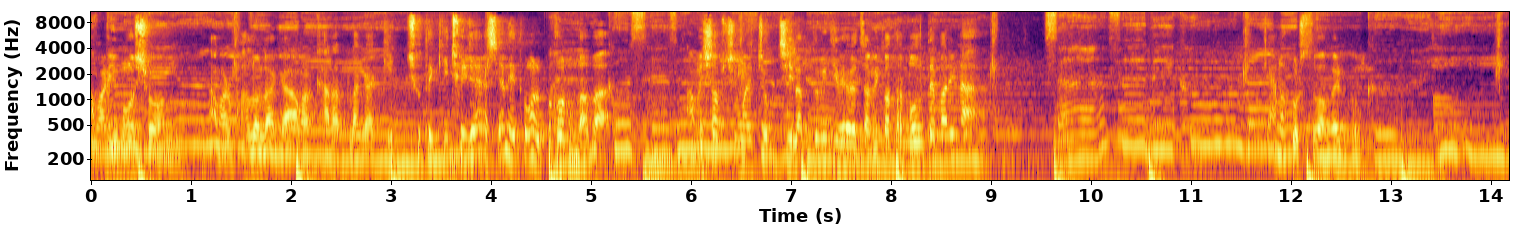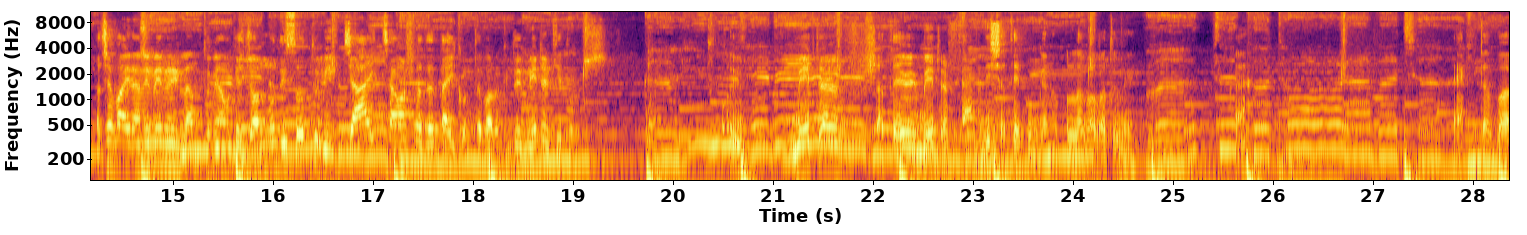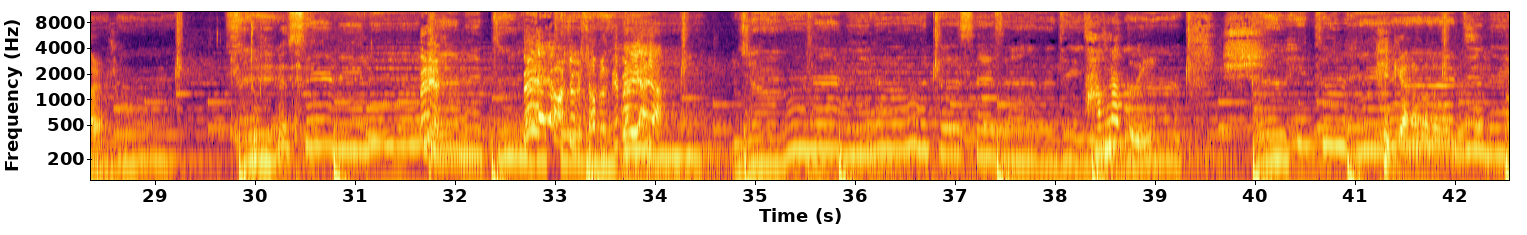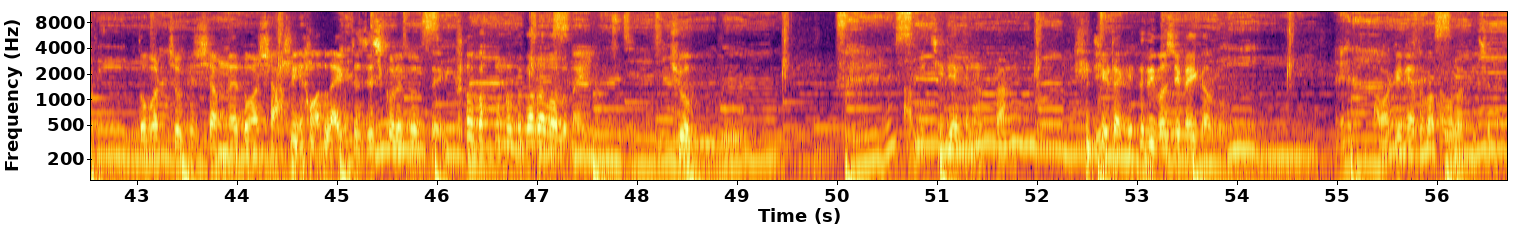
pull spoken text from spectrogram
আমার ইমোশন আমার ভালো লাগা, আমার খারাপ লাগা, কিচ্ছুতে কিছুই যায় আসে নাই তোমার কোন বাবা। আমি সব সময় চুপ ছিলাম, তুমি কি ভেবেছো আমি কথা বলতে পারি না? কেন করছ বাবা এরকম? আচ্ছা ভাই, আমি মেনে নিলাম, তুমি আমাকে জন্ম দিছো, তুমি যা ইচ্ছা আমার সাথে তাই করতে পারো, কিন্তু মেয়েটার কি দোষ? মেয়েটার সাথে ওই মেয়েটার ফ্যামিলির সাথে এরকম কেন করলা বাবা তুমি? হ্যাঁ? একটা বার একটু ভেবে দেখো। ভাবনা তুই। কেন কথা বলতেছো? তোমার চোখের সামনে তোমার স্বামী আমার লাইফটা শেষ করে ফেলছে। কখনো তো কথা বলো নাই। চুপ। আমি চিড়িয়াখানার প্রাণী। যেটা খেতে দিব সেটাই খাব। আমাকে নিয়ে এত কথা বলার কিছু না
